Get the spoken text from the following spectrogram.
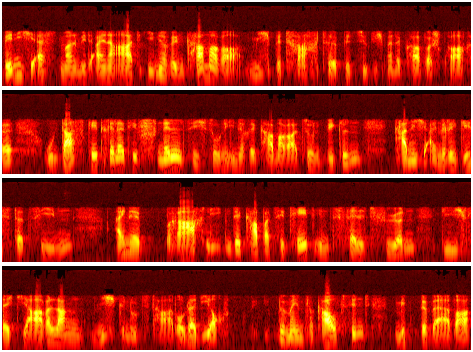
wenn ich erstmal mit einer Art inneren Kamera mich betrachte bezüglich meiner Körpersprache, und das geht relativ schnell, sich so eine innere Kamera zu entwickeln, kann ich ein Register ziehen, eine brachliegende Kapazität ins Feld führen, die ich vielleicht jahrelang nicht genutzt habe oder die auch, wenn wir im Verkauf sind, Mitbewerber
